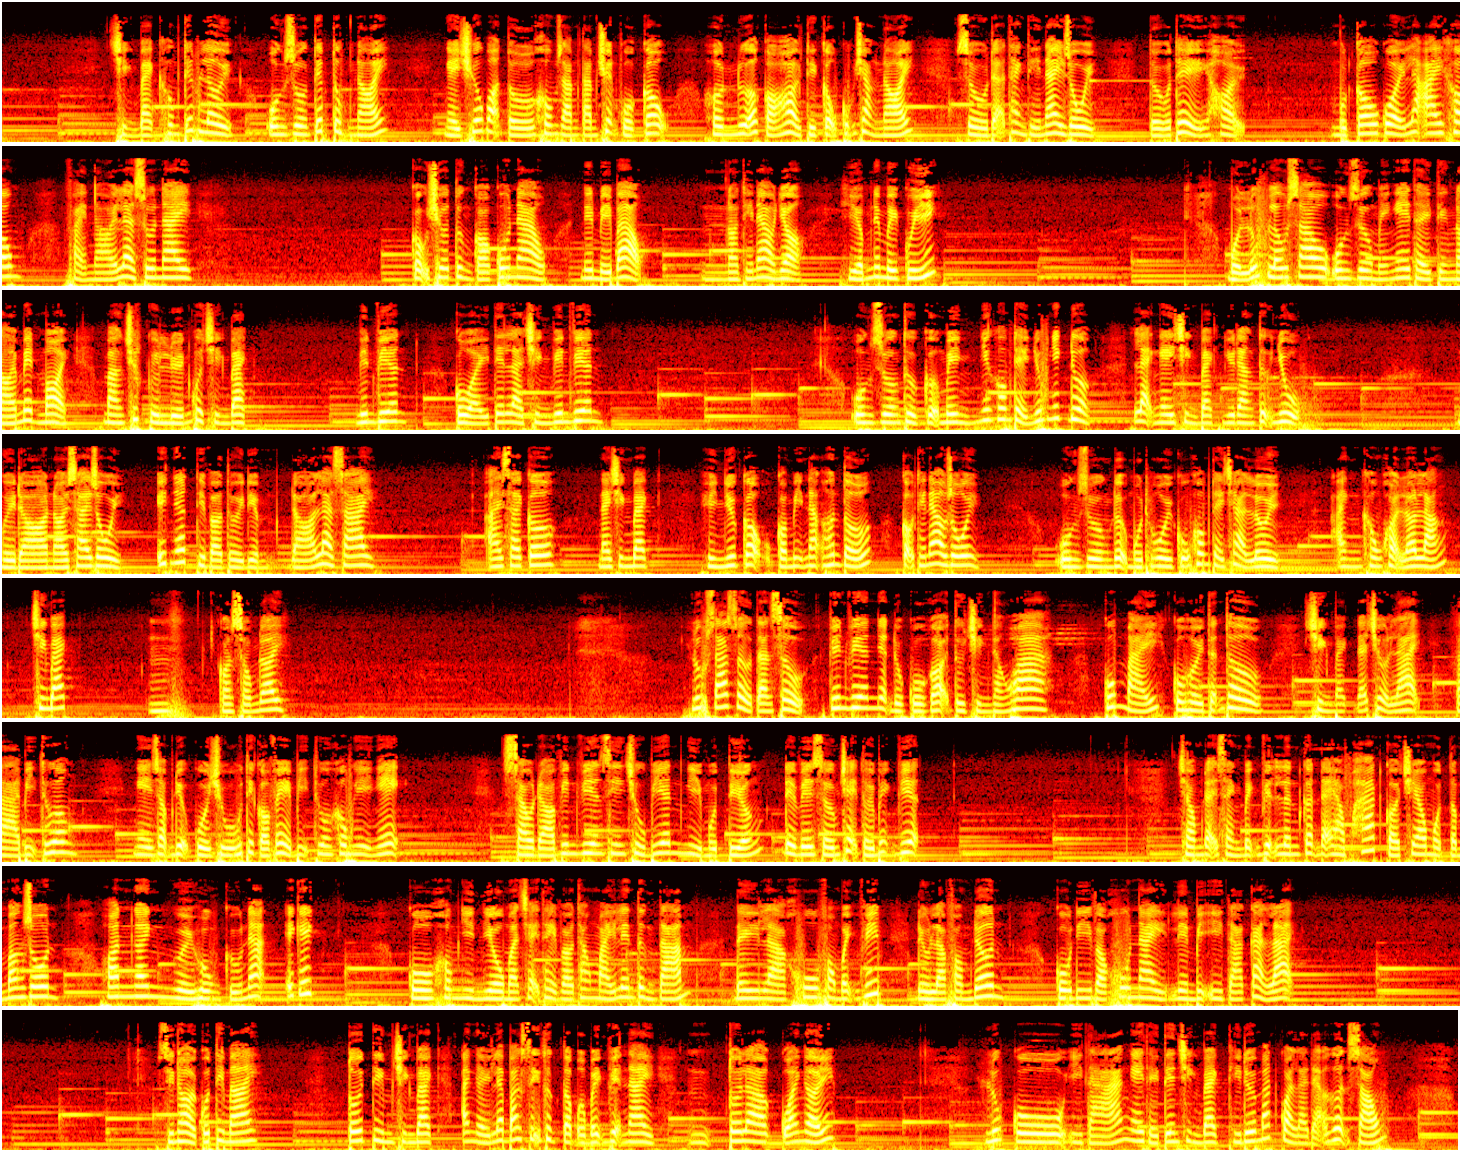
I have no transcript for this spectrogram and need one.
Trình bạch không tiếp lời, Uông Dương tiếp tục nói. Ngày trước bọn tớ không dám tám chuyện của cậu, hơn nữa có hỏi thì cậu cũng chẳng nói. Giờ đã thành thế này rồi, tớ có thể hỏi một câu cô ấy là ai không? Phải nói là xưa nay Cậu chưa từng có cô nào Nên mới bảo Nói thế nào nhở Hiếm nên mới quý một lúc lâu sau, Uông Dương mới nghe thấy tiếng nói mệt mỏi, Mang chút quyến luyến của Trình Bạch. Viên viên, Cô ấy tên là Trình Viên Viên. Uông Dương thử cựa mình Nhưng không thể nhúc nhích được, Lại nghe Trình Bạch như đang tự nhủ. Người đó nói sai rồi, Ít nhất thì vào thời điểm đó là sai. Ai sai cơ? Này Trình Bạch, Hình như cậu còn bị nặng hơn tớ, Cậu thế nào rồi? Uông Dương đợi một hồi cũng không thấy trả lời. Anh không khỏi lo lắng Trình Bạch Ừ còn sống đây Lúc ra sở tàn sở, Viên viên nhận được cuộc gọi từ Trình Thắng Hoa Cúp máy, cô hơi thẫn thờ Trình Bạch đã trở lại và bị thương. Nghe giọng điệu của chú thì có vẻ bị thương không hề nhẹ. Sau đó viên viên xin chủ biên nghỉ một tiếng để về sớm chạy tới bệnh viện. Trong đại sảnh bệnh viện lân cận đại học hát có treo một tấm băng rôn, hoan nghênh người hùng cứu nạn XX. Cô không nhìn nhiều mà chạy thảy vào thang máy lên tầng 8. Đây là khu phòng bệnh VIP, đều là phòng đơn. Cô đi vào khu này liền bị y tá cản lại. Xin hỏi cô tìm ai? Tôi tìm Trình Bạch, anh ấy là bác sĩ thực tập ở bệnh viện này, ừ, tôi là của anh ấy. Lúc cô y tá nghe thấy tên Trình Bạch thì đôi mắt quả là đã gợn sóng.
